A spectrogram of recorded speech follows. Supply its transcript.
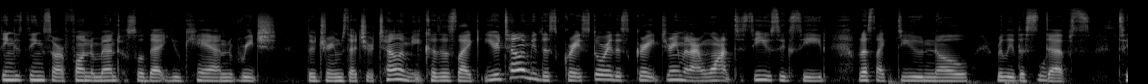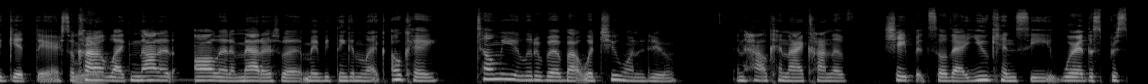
things things are fundamental so that you can reach the dreams that you're telling me because it's like you're telling me this great story this great dream and i want to see you succeed but it's like do you know really the steps to get there so yeah. kind of like not at all that it matters but maybe thinking like okay tell me a little bit about what you want to do and how can I kind of shape it so that you can see where this pers-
